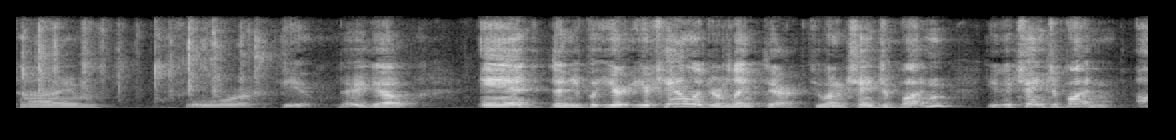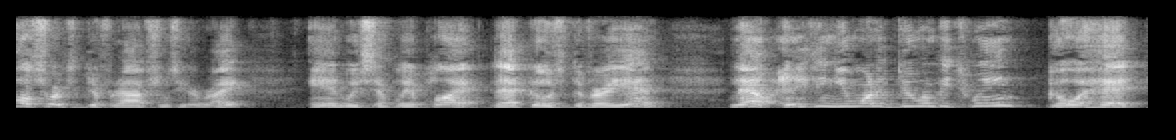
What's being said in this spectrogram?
time for you. There you go. And then you put your, your calendar link there. If you want to change a button, you can change a button. All sorts of different options here, right? And we simply apply it. That goes to the very end. Now, anything you want to do in between, go ahead.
